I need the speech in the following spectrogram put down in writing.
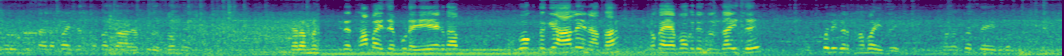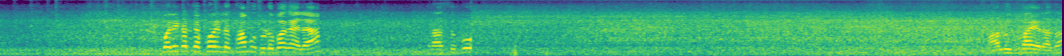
वरून दिसायला पाहिजे तो का जाळ्या पुढं समोर. त्याला मग तिथे थांबायचं पुढे. हे एकदा बोगद की आहे ना आता. तो का या बोगद्यातून जायचंय? पलीकडे थांबायचंय. मला कसं आहे एकदम. पलीकडच्या पॉईंटला थांबू थोडं बघायला. तर असं बो आलोच बाहेर आता.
